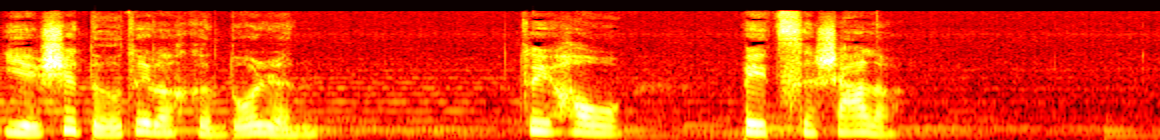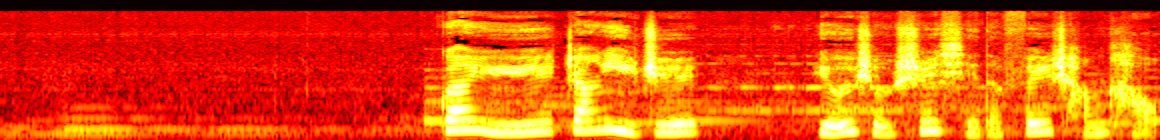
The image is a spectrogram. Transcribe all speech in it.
也是得罪了很多人，最后被刺杀了。关于张易之，有一首诗写得非常好，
